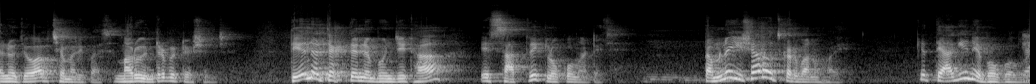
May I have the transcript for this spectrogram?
એનો જવાબ છે મારી પાસે. મારું ઇન્ટરપ્રિટેશન છે. તેને ત્યક્તેને ભુંજી થા એ સાત્વિક લોકો માટે છે. તમને ઈશારો જ કરવાનો હોય કે ત્યાગીને ભોગવવા.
